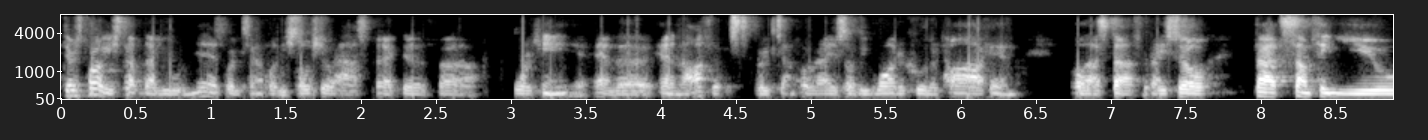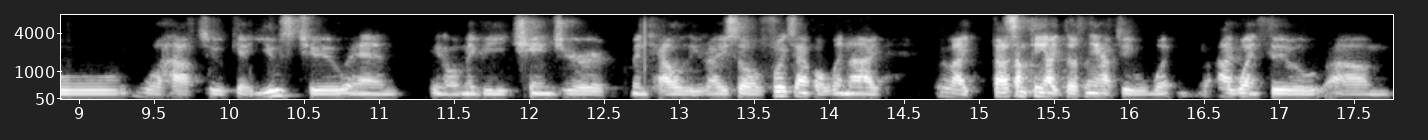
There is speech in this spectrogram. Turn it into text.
there's probably stuff that you would miss. For example, the social aspect of uh, working at, a, at an office, for example, right? So the water cooler talk and all that stuff, right? So that's something you will have to get used to and you know maybe change your mentality, right? So for example, when I like that's something I definitely have to I went through um,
